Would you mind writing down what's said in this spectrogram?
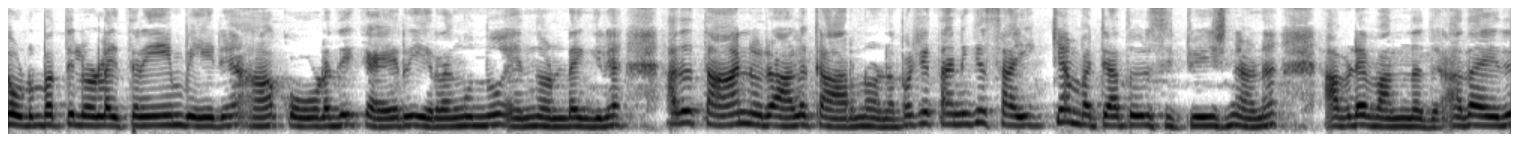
കുടുംബത്തിലുള്ള ഇത്രയും പേര് ആ കോടതി കയറി ഇറങ്ങുന്നു എന്നുണ്ടെങ്കിൽ അത് താൻ ഒരാൾ കാരണമാണ്. പക്ഷേ തനിക്ക് സഹിക്കാൻ പറ്റാത്ത ഒരു സിറ്റുവേഷനാണ് അവിടെ വന്നത്. അതായത്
